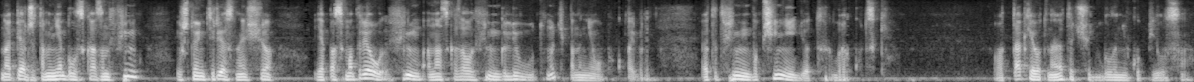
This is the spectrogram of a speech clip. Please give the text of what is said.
Но опять же, там не был сказан фильм, и что интересно еще, я посмотрел фильм, она сказала фильм «Голливуд». Ну, типа на него покупай, блин. Этот фильм вообще не идет в Иркутске. Вот так я вот на это чуть было не купился.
